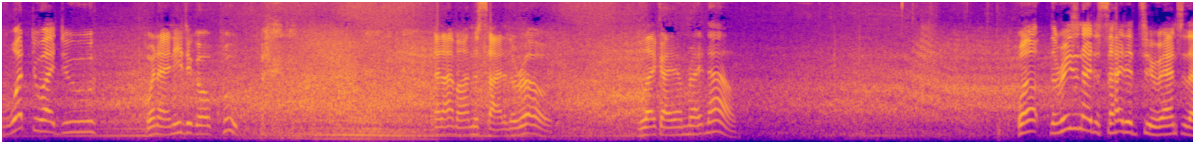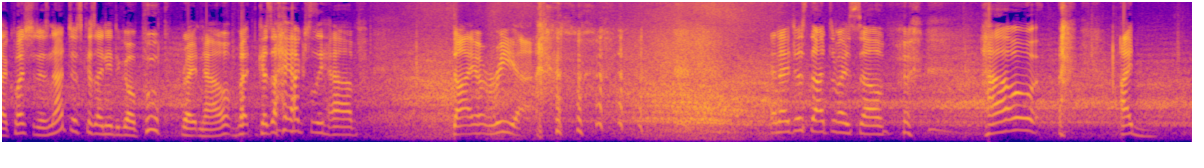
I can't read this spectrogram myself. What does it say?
What do I do when I need to go poop? and I'm on the side of the road, like I am right now. Well, the reason I decided to answer that question is not just because I need to go poop right now, but because I actually have diarrhea. and I just thought to myself, how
